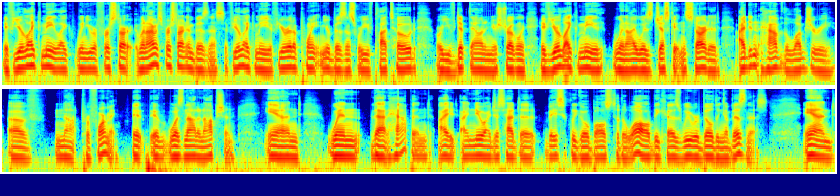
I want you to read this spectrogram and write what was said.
if you're like me like when you were first start when i was first starting in business if you're like me if you're at a point in your business where you've plateaued or you've dipped down and you're struggling if you're like me when i was just getting started i didn't have the luxury of not performing. It, it was not an option. And when that happened I, I knew i just had to basically go balls to the wall because we were building a business and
